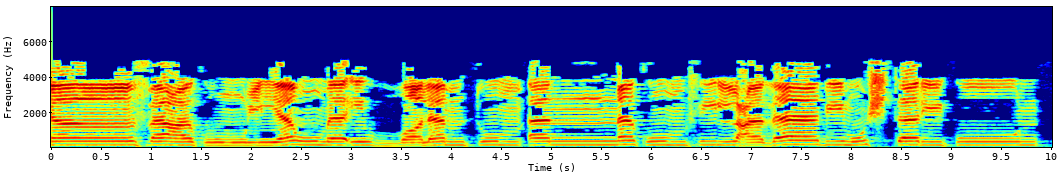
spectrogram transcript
يَنفَعَكُمُ الْيَوْمَ إِذ ظَّلَمْتُمْ أَنَّكُمْ فِي الْعَذَابِ مُشْتَرِكُونَ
